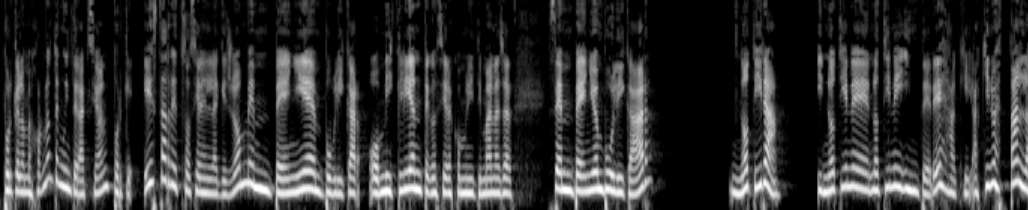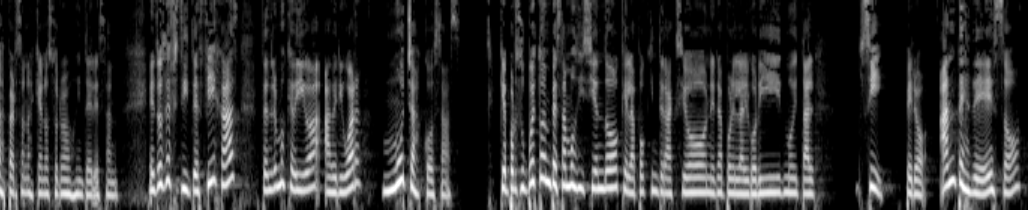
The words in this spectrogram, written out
Porque a lo mejor no tengo interacción, porque esta red social en la que yo me empeñé en publicar, o mi cliente, que si eres community manager, se empeñó en publicar, no tira. Y no tiene, no tiene interés aquí. Aquí no están las personas que a nosotros nos interesan. Entonces, si te fijas, tendremos que averiguar muchas cosas. Que por supuesto empezamos diciendo que la poca interacción era por el algoritmo y tal. Sí, pero antes de eso,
